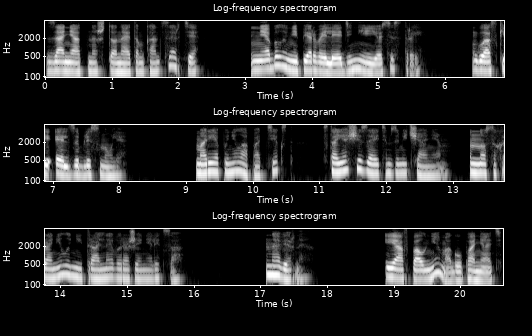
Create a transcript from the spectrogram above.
«Занятно, что на этом концерте не было ни первой леди, ни ее сестры». Глазки Эльзы блеснули. Мария поняла подтекст, стоящий за этим замечанием, но сохранила нейтральное выражение лица. «Наверное». «Я вполне могу понять,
